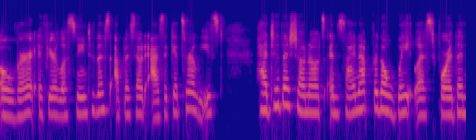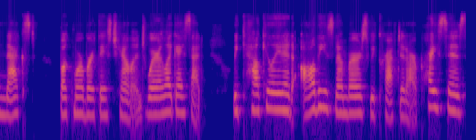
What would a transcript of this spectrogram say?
over, if you're listening to this episode as it gets released, head to the show notes and sign up for the waitlist for the next Book More Birthdays challenge, where, like I said, we calculated all these numbers, we crafted our prices,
